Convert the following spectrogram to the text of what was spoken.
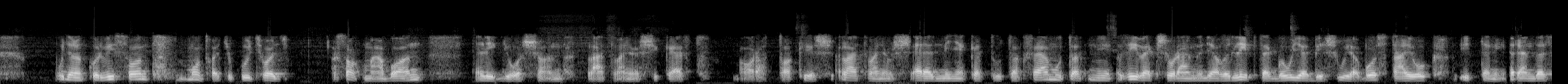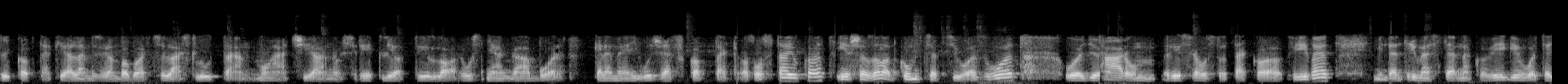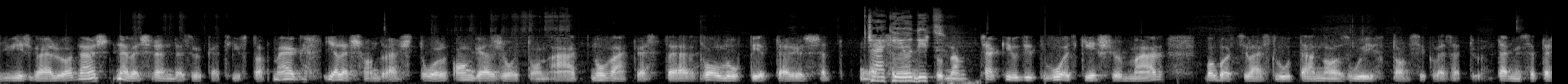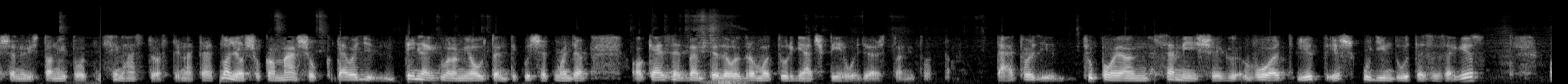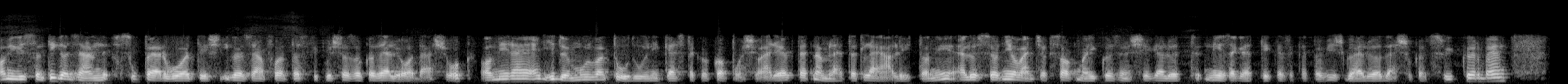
Ugyanakkor viszont mondhatjuk úgy, hogy a szakmában elég gyorsan látványos sikert arattak, és látványos eredményeket tudtak felmutatni. Az évek során ugye, ahogy léptek be újabb és újabb osztályok, itteni rendezők kapták jellemzően Babarci László után Mohácsi János, Rétli Attila, Rosznyák Gábor, Kelemen József kapták az osztályokat, és az alapkoncepció az volt, hogy három részre osztották az évet, minden trimeszternek a végén volt egy vizsgaelőadás, neves rendezőket hívtak meg, Jeles Andrástól, Angel Zsolton át, Novák Eszter, Valló Péter, és hát Csáki Judit. Tudnám. Csáki Judit volt később már, Babarci László utána az új tanszékvezető. Természetesen ő is tanított színház történetet. Nagyon sokan mások, de hogy tényleg valami autentikusat mondjak, a kezdetben például a dramaturgiát Spiró György tanítottam. Tehát, hogy csupa olyan személyiség volt itt, és úgy indult ez az egész. Ami viszont igazán szuper volt és igazán fantasztikus azok az előadások, amire egy idő múlva tódulni kezdtek a kaposváriak, tehát nem lehetett leállítani. Először nyilván csak szakmai közönség előtt nézegették ezeket a vizsgaelőadásokat szűk körben,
